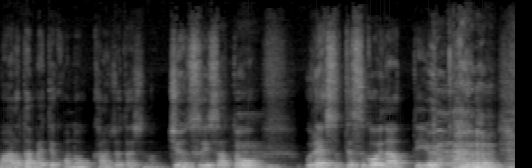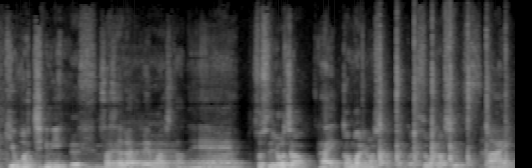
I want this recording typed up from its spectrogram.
まあ、改めてこの彼女たちの純粋さと、うん浦安ってすごいなっていう 気持ちにさせられましたはいね。そしてようちゃん、はい頑張りました今回素晴らしいですはい、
